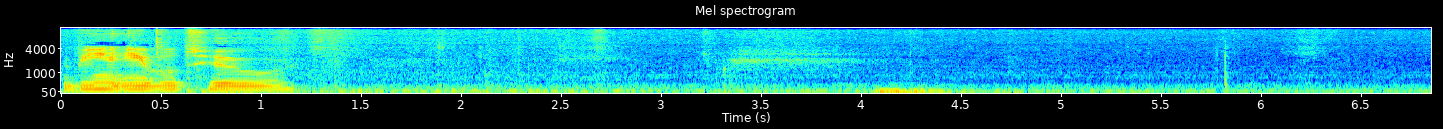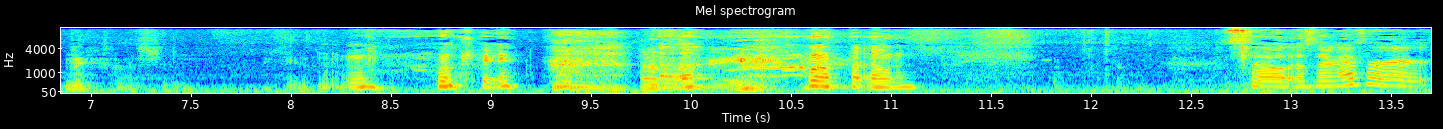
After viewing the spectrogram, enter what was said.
this. being able to next question okay. I'm sorry. um, so, is there ever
